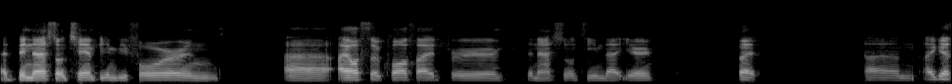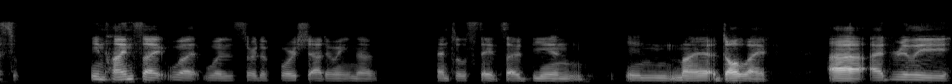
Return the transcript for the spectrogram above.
I'd been national champion before. And uh, I also qualified for the national team that year. But um, I guess in hindsight, what was sort of foreshadowing of mental states I would be in in my adult life, uh, I'd really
